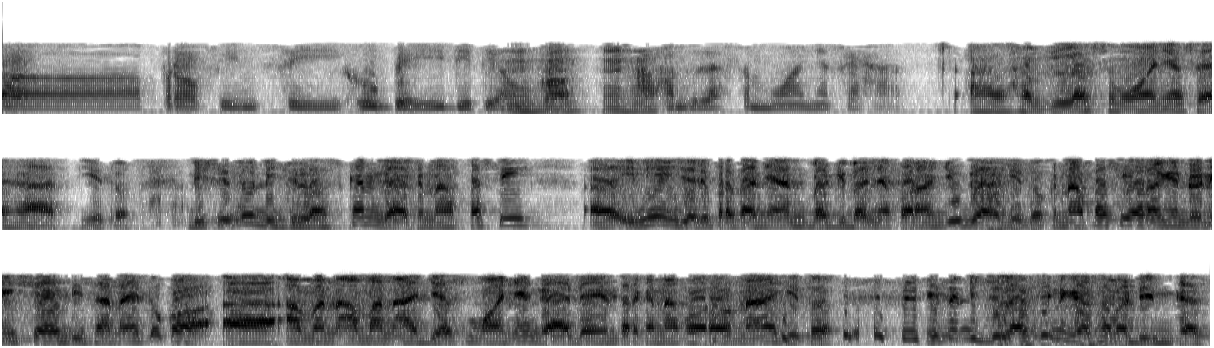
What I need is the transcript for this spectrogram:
uh, provinsi Hubei di Tiongkok, mhm. alhamdulillah semuanya sehat. Alhamdulillah semuanya sehat gitu. Di situ dijelaskan nggak kenapa sih uh, ini yang jadi pertanyaan bagi banyak orang juga gitu. Kenapa sih orang Indonesia di sana itu kok uh, aman-aman aja semuanya nggak ada yang terkena corona gitu? itu dijelasin nggak sama Dinkes?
